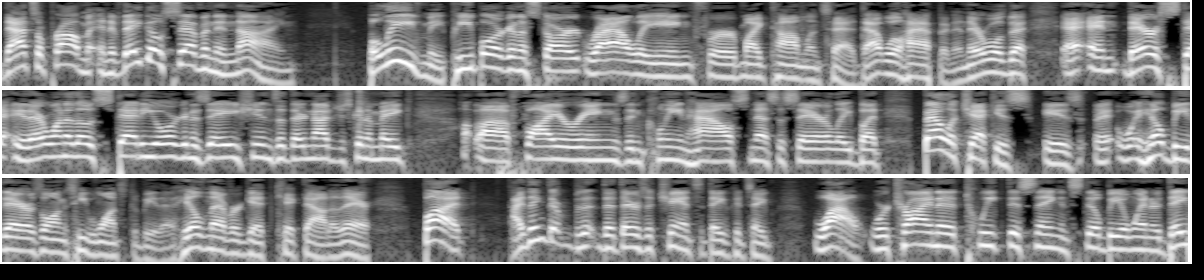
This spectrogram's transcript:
that's a problem. And if they go 7 and 9, Believe me, people are going to start rallying for Mike Tomlin's head. That will happen, and there will be, and they're ste- they're one of those steady organizations that they're not just going to make uh, firings and clean house necessarily. But Belichick is is uh, he'll be there as long as he wants to be there. He'll never get kicked out of there. But I think that that there's a chance that they could say, "Wow, we're trying to tweak this thing and still be a winner." They,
